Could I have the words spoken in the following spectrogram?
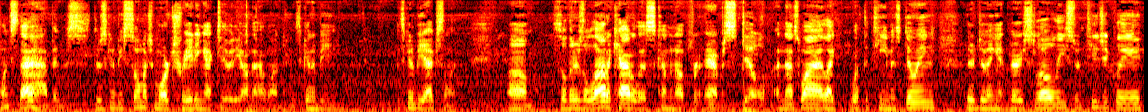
once that happens, there's going to be so much more trading activity on that one. It's going to be, it's going to be excellent. Um, so there's a lot of catalysts coming up for AMP still, and that's why I like what the team is doing. They're doing it very slowly, strategically,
